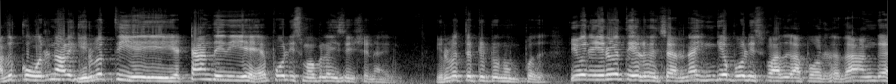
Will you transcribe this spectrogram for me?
அதுக்கு ஒரு நாளைக்கு இருபத்தி எட்டாம் தேதியே போலீஸ் மொபிலைசேஷன் ஆகிடும் இருபத்தெட்டு டு முப்பது. இவர் இருபத்தி ஏழு வச்சாருன்னா இங்கே போலீஸ் பாதுகாப்பு வர்றதா? அங்கே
